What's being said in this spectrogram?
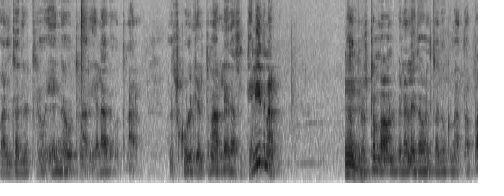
వాళ్ళని చదువుతున్నాం ఏం చదువుతున్నారు ఎలా చదువుతున్నారు వాళ్ళు స్కూల్కి వెళ్తున్నారు లేదా అసలు తెలియదు నాకు. అదృష్టం బాగుండి పిల్లలు ఏదో వాళ్ళు చదువుకున్నారు తప్ప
